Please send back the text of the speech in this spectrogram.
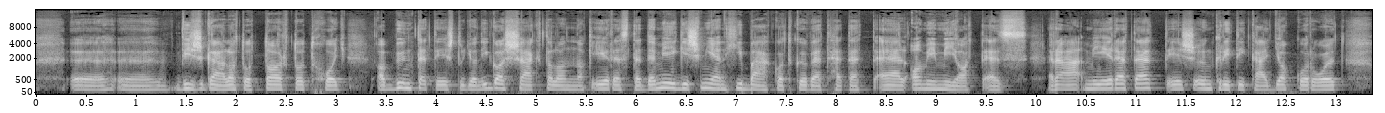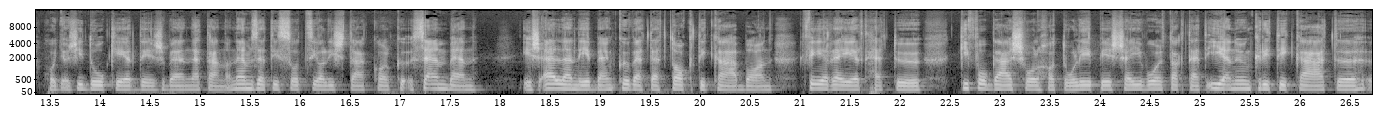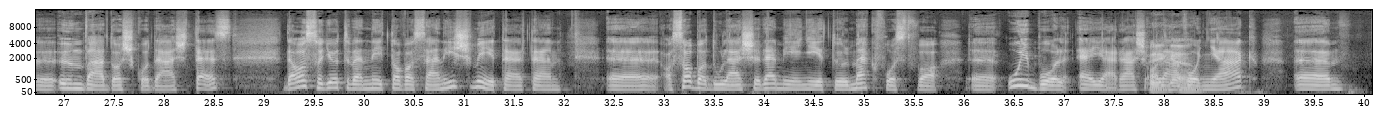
vizsgálatot tartott, hogy a büntetést ugyan igazságtalannak érezte, de mégis milyen hibákat követhetett el, ami miatt ez rá méretett, és önkritikát gyakorolt, hogy a zsidó kérdésben, netán a nemzeti szocialistákkal szemben és ellenében követett taktikában félreérthető, kifogásolható lépései voltak, tehát ilyen önkritikát, önvádaskodást tesz, de az, hogy 54 tavaszán ismételten a szabadulás reményétől megfosztva újból eljárás alá vonják,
